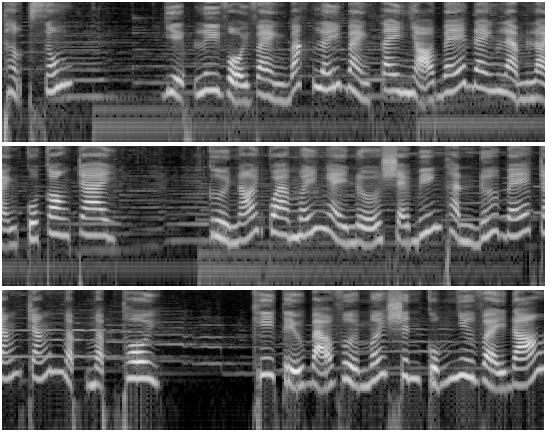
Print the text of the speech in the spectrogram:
Thật xấu. Diệp Ly vội vàng bắt lấy bàn tay nhỏ bé đang làm loạn của con trai. Cười nói qua mấy ngày nữa sẽ biến thành đứa bé trắng trắng mập mập thôi. Khi tiểu bảo vừa mới sinh cũng như vậy đó.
